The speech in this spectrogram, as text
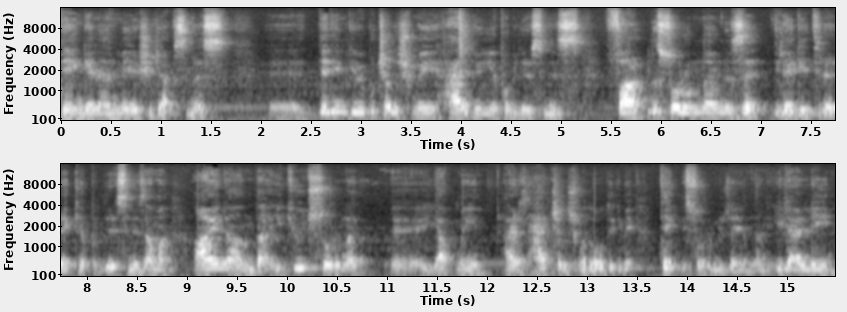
dengelenme yaşayacaksınız. E, dediğim gibi bu çalışmayı her gün yapabilirsiniz. Farklı sorunlarınızı dile getirerek yapabilirsiniz ama aynı anda 2-3 soruna e, yapmayın. Her her çalışmada olduğu gibi tek bir sorun üzerinden ilerleyin.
